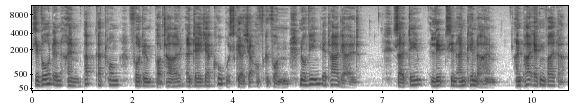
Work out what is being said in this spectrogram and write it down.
Sie wurde in einem Pappkarton vor dem Portal der Jakobuskirche aufgefunden, nur wenige Tage alt. Seitdem lebt sie in einem Kinderheim, ein paar Ecken weiter.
